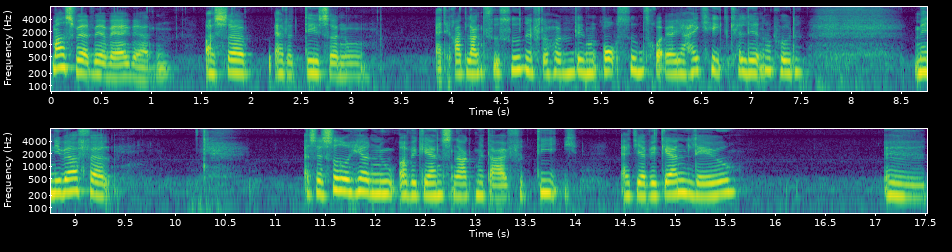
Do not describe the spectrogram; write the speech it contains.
meget svært ved at være i verden. Og så er der det er så nogle, er det ret lang tid siden efterhånden, det er nogle år siden, tror jeg. Jeg har ikke helt kalender på det. Men i hvert fald, altså jeg sidder her nu og vil gerne snakke med dig, fordi at jeg vil gerne lave øh,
